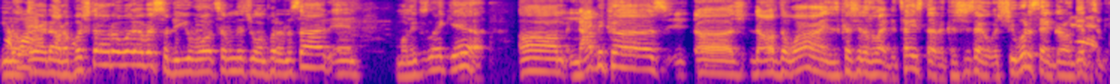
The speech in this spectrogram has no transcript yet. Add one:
you know, Wow. aired out or pushed out or whatever. So, do you want something that you want to put on the side?" And Monique's like, "Yeah." Um, not because uh of the wine, it's because she doesn't like the taste of it. Because she said she would have said, "Girl, give it to me."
